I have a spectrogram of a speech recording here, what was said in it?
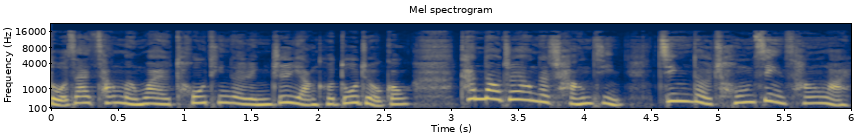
躲在舱门外偷听的林之阳和多九公看到这样的场景，惊得冲进舱来，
